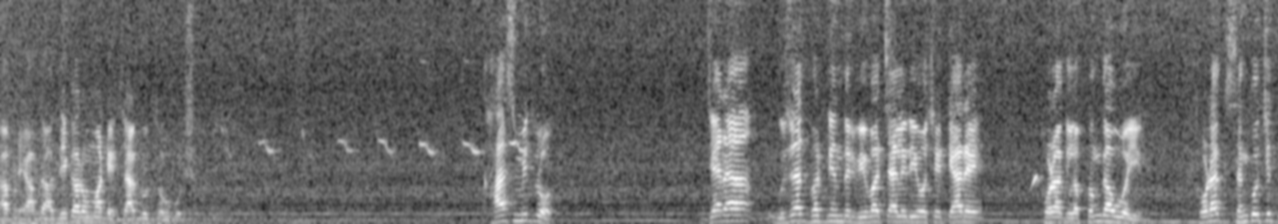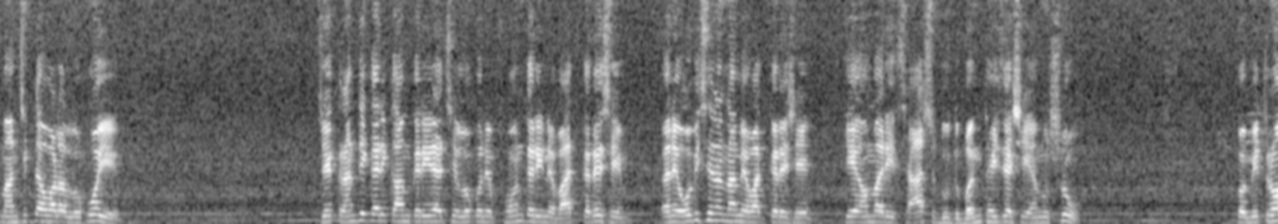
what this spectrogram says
આપણે આપણા અધિકારો માટે જાગૃત થવું પડશે. ખાસ મિત્રો, જ્યારે ગુજરાતભરની અંદર વિવાદ ચાલી રહ્યો છે, ત્યારે થોડાક લફંગાઓએ, થોડાક સંકુચિત માનસિકતાવાળા લોકોએ જે ક્રાંતિકારી કામ કરી રહ્યા છે, લોકોને ફોન કરીને વાત કરે છે અને ઓબીસીના નામે વાત કરે છે કે અમારી છાશ દૂધ બંધ થઈ જશે, એનું શું? તો મિત્રો,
